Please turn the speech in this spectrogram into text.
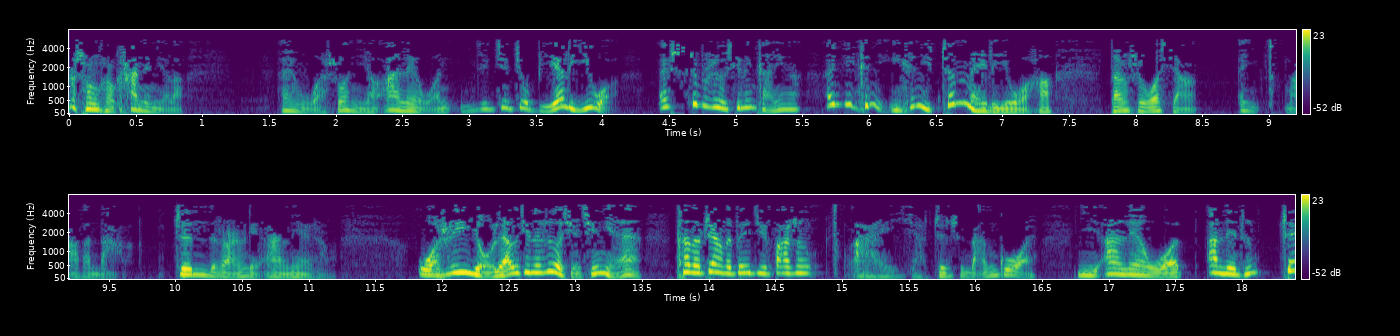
个窗口看见你了，哎，我说你要暗恋我，你就就就别理我，哎，是不是有心灵感应啊？哎，你看你，你看你真没理我哈！当时我想。哎，麻烦大了，真的让人给暗恋上了。我是一有良心的热血青年，看到这样的悲剧发生，哎呀，真是难过呀！你暗恋我，暗恋成这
